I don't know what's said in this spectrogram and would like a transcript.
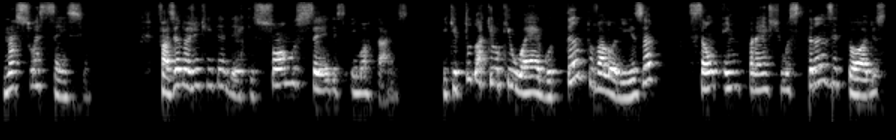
na sua essência, fazendo a gente entender que somos seres imortais e que tudo aquilo que o ego tanto valoriza são empréstimos transitórios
